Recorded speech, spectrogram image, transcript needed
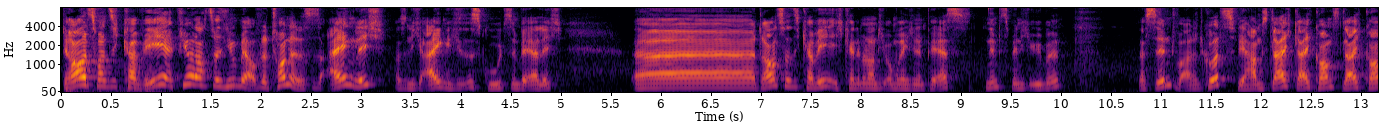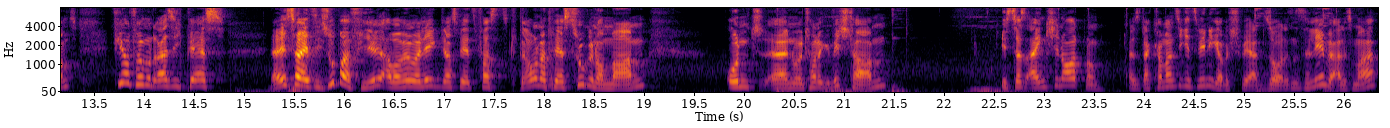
23 kW, 428 Newtonmeter auf der Tonne. Das ist eigentlich, also nicht eigentlich, es ist gut, sind wir ehrlich. Äh, 23 kW, ich kann immer noch nicht umrechnen in PS. Nimm's mir nicht übel. Das sind, wartet kurz, wir haben es gleich, gleich kommt's, gleich kommt's. 435 PS. Das ist zwar jetzt nicht super viel, aber wenn wir überlegen, dass wir jetzt fast 300 PS zugenommen haben und äh, nur eine Tonne Gewicht haben, ist das eigentlich in Ordnung. Also da kann man sich jetzt weniger beschweren. So, das installieren wir alles mal.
